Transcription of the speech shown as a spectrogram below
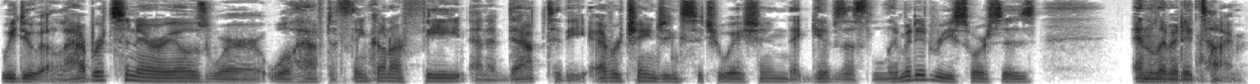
We do elaborate scenarios where we'll have to think on our feet and adapt to the ever changing situation that gives us limited resources and limited time.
